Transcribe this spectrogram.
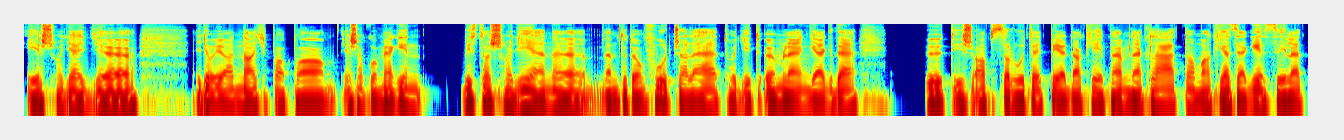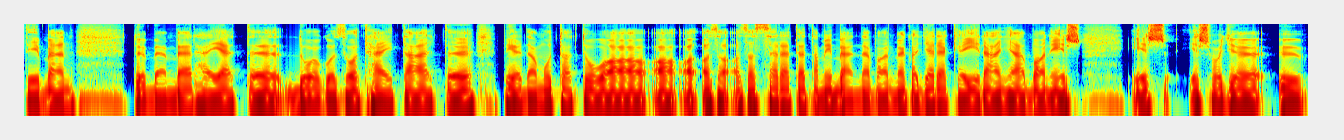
és hogy egy, egy olyan nagypapa, és akkor megint biztos, hogy ilyen, nem tudom, furcsa lehet, hogy itt ömlengek, de őt is abszolút egy példaképemnek látom, aki az egész életében több ember helyett dolgozott, helytált, példamutató a, a, az, a, az a szeretet, ami benne van, meg a gyereke irányában, és, és, és hogy ő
